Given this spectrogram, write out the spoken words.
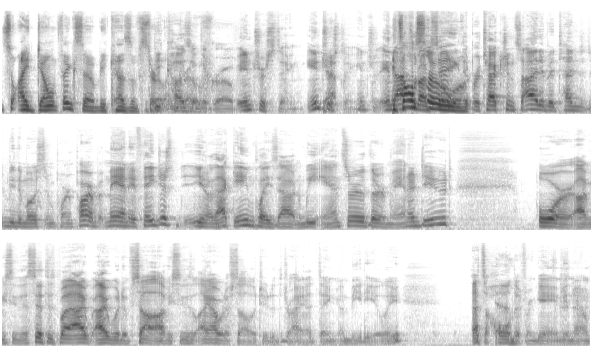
So I don't think so because of Sterling because Grove. of the Grove? Interesting, interesting, interesting. And It's that's what I'm also- saying. The protection side of it tended to be the most important part. But man, if they just you know that game plays out and we answer their mana dude. Or obviously the Sith is, but I, I would have saw obviously I would have solitude the Dryad thing immediately. That's a whole different game, you know.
